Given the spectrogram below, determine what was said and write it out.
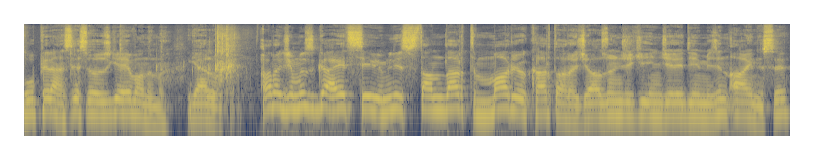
bu prenses Özge ev hanımı. Gel bakalım. Aracımız gayet sevimli standart Mario Kart aracı az önceki incelediğimizin aynısı.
